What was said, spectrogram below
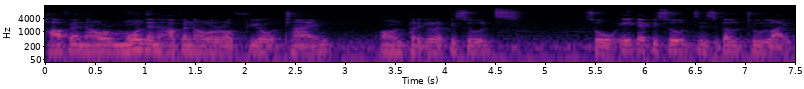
half an hour more than half an hour of your time on particular episodes. So eight episodes is equal to like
